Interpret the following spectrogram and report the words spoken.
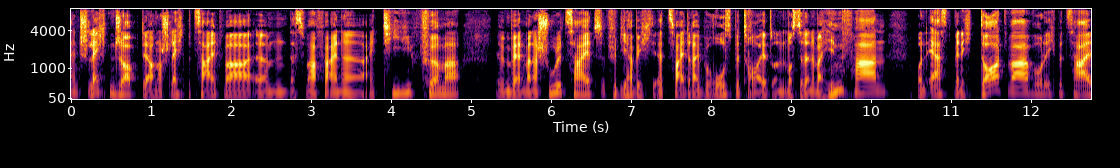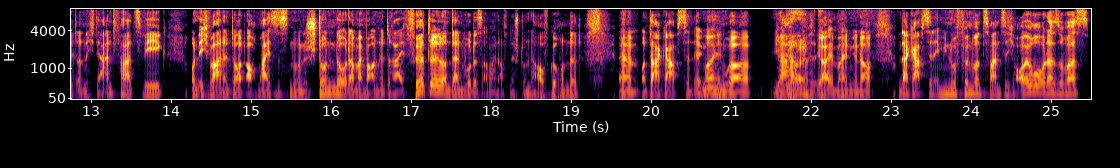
einen schlechten Job, der auch noch schlecht bezahlt war. Ähm, das war für eine IT-Firma während meiner Schulzeit. Für die habe ich äh, zwei, drei Büros betreut und musste dann immer hinfahren. Und erst wenn ich dort war, wurde ich bezahlt und nicht der Anfahrtsweg. Und ich war dann dort auch meistens nur eine Stunde oder manchmal auch eine Dreiviertel. Und dann wurde es aber auf eine Stunde aufgerundet. Ähm, und da gab es dann irgendwie Immerhin. nur, ja, ja, immerhin genau. Und da gab es dann irgendwie nur 25 Euro oder sowas.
